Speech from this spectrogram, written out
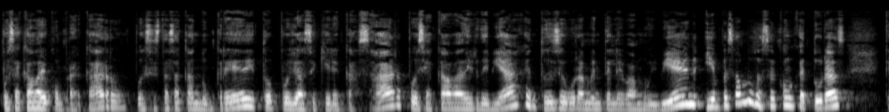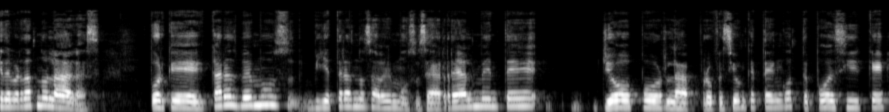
pues acaba de comprar carro, pues está sacando un crédito, pues ya se quiere casar, pues se acaba de ir de viaje, entonces seguramente le va muy bien. Y empezamos a hacer conjeturas que de verdad no la hagas, porque caras vemos, billeteras no sabemos. O sea, realmente yo por la profesión que tengo te puedo decir que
